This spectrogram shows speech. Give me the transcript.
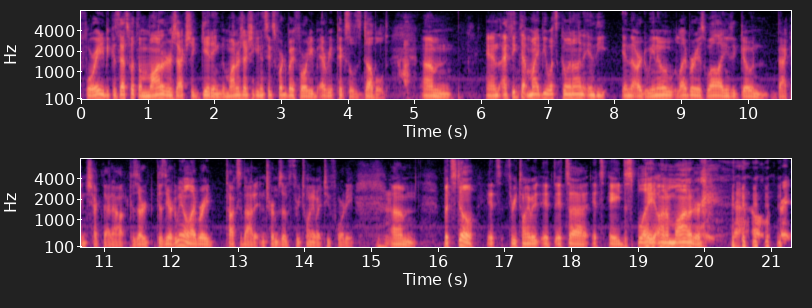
480 because that's what the monitor is actually getting. The monitor is actually getting 640 by 40. Every pixel is doubled, um, and I think that might be what's going on in the in the Arduino library as well. I need to go and back and check that out because our because the Arduino library talks about it in terms of 320 by 240. Mm-hmm. Um, but still, it's 320. It, it's a it's a display on a monitor. yeah, oh, great.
